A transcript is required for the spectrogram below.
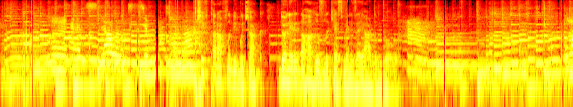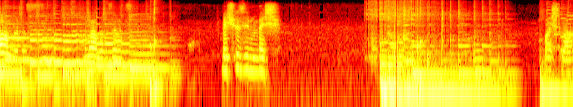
Hmm, evet. Ne alalım sizce bundan sonra? Çift taraflı bir bıçak döneri daha hızlı kesmenize yardımcı olur. Hmm. Bunu alırız. Bunu alırız evet. 525. Başla.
